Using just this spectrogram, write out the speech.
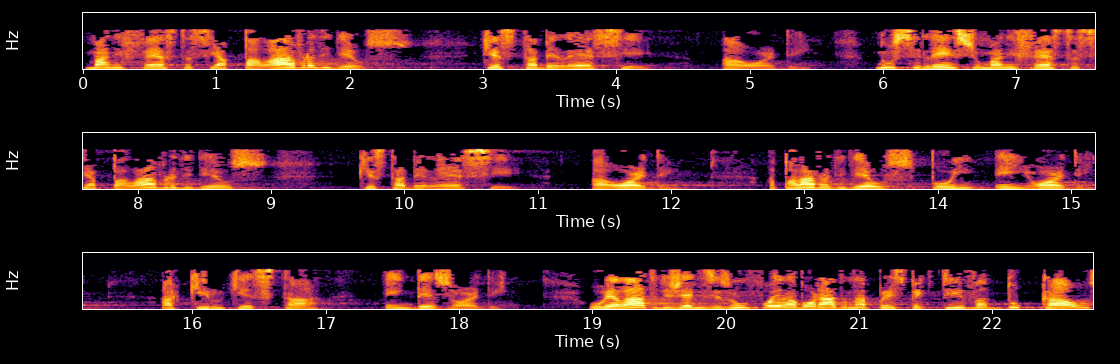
manifesta-se a palavra de Deus que estabelece a ordem. No silêncio manifesta-se a palavra de Deus que estabelece a ordem. A palavra de Deus põe em ordem aquilo que está em desordem. O relato de Gênesis 1 foi elaborado na perspectiva do caos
